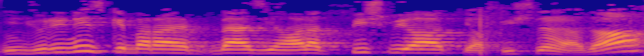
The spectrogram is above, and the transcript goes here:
اینجوری نیست که برای بعضی حالت پیش بیاد یا پیش نیاد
